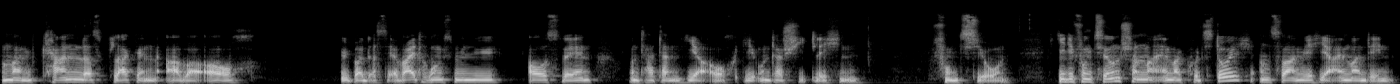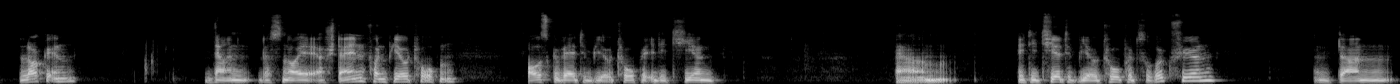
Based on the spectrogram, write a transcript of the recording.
Man kann das Plugin aber auch über das Erweiterungsmenü auswählen und hat dann hier auch die unterschiedlichen Funktionen. Ich gehe die Funktion schon mal einmal kurz durch. Und zwar haben wir hier einmal den Login, dann das neue Erstellen von Biotopen, ausgewählte Biotope editieren, ähm, editierte Biotope zurückführen, und dann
